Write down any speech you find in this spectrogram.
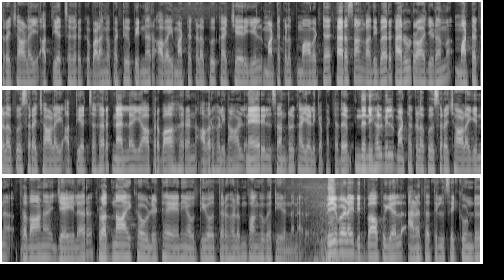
சிறைச்சாலை அத்தியட்சகருக்கு வழங்கப்பட்டு பின்னர் அவை மட்டக்களப்பு கச்சேரியில் மட்டக்களப்பு மாவட்ட அரசாங்க அதிபர் அருள்ராஜிடம் மட்டக்களப்பு சிறைச்சாலை அத்தியட்சகர் நல்லையா பிரபாகரன் அவர்களினால் நேரில் சென்று கையளிக்கப்பட்டது. இந்த நிகழ்வில் மட்டக்களப்பு சிறைச்சாலையின் பிரதான ஜெயிலர் ரத்னா ரத்னாயக்க உள்ளிட்ட ஏனைய உத்தியோகத்தர்களும் பங்கு பெற்றிருந்தனர். இதேவேளை டிட்வா புயல் அனர்த்தத்தில் சிக்குண்டு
